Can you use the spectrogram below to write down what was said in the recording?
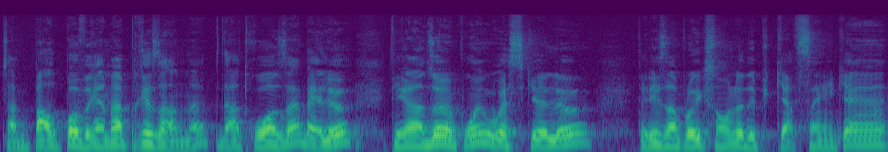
ça me parle pas vraiment présentement. Puis dans trois ans, ben là, tu es rendu à un point où est-ce que là, tu as des employés qui sont là depuis 4-5 ans,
